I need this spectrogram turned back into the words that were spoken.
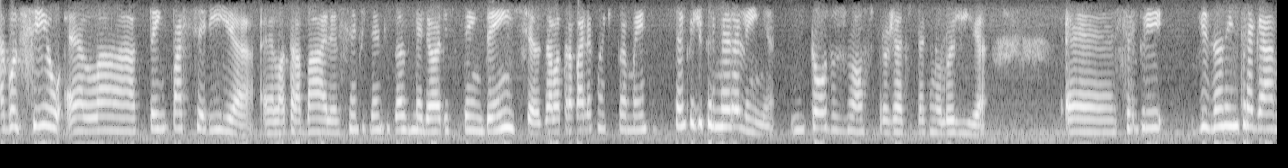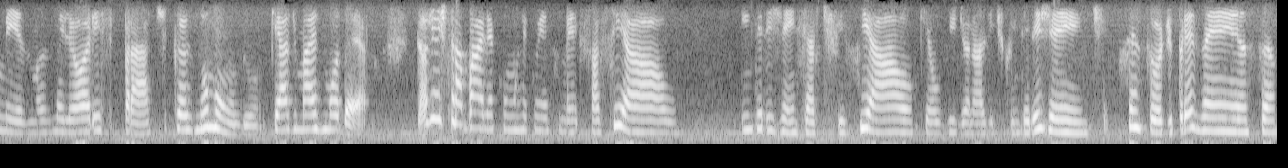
A Gocil, ela tem parceria, ela trabalha sempre dentro das melhores tendências, ela trabalha com equipamentos sempre de primeira linha, em todos os nossos projetos de tecnologia. É, sempre visando entregar mesmo as melhores práticas no mundo, que há de mais moderno. Então a gente trabalha com reconhecimento facial, inteligência artificial, que é o vídeo analítico inteligente, sensor de presença,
